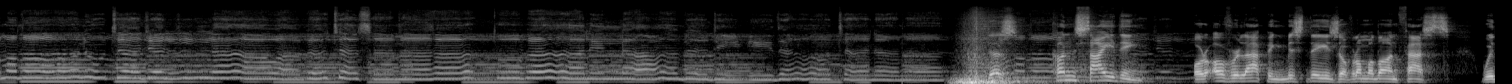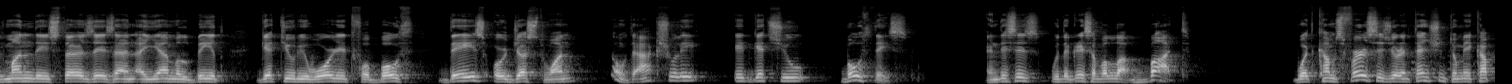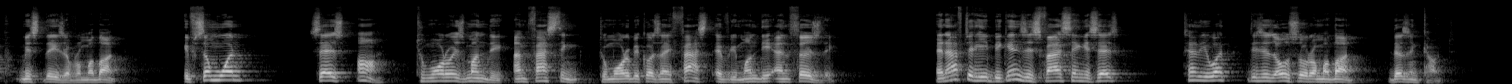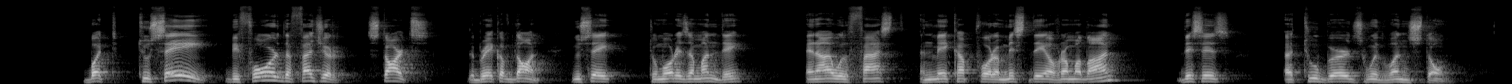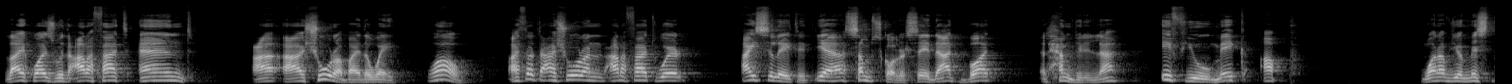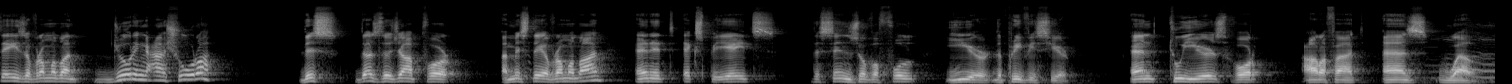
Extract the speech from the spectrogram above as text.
رمضان تجلى وابتسم طوبى للعبد إذا تنما Does coinciding or overlapping missed days of Ramadan fasts with Mondays, Thursdays, and Ayyam al Bid get you rewarded for both days or just one? No, the- actually, it gets you both days. And this is with the grace of Allah. But what comes first is your intention to make up missed days of Ramadan. If someone says, Ah, tomorrow is Monday, I'm fasting tomorrow because I fast every Monday and Thursday. And after he begins his fasting, he says, Tell you what, this is also Ramadan. Doesn't count. But to say before the Fajr starts, the break of dawn, you say, Tomorrow is a Monday, and I will fast and make up for a missed day of Ramadan. This is a two birds with one stone. Likewise with Arafat and Ashura, by the way. Wow, I thought Ashura and Arafat were isolated. Yeah, some scholars say that, but Alhamdulillah, if you make up one of your missed days of Ramadan during Ashura, this does the job for a missed day of Ramadan and it expiates the sins of a full year, the previous year, and two years for Arafat as well.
